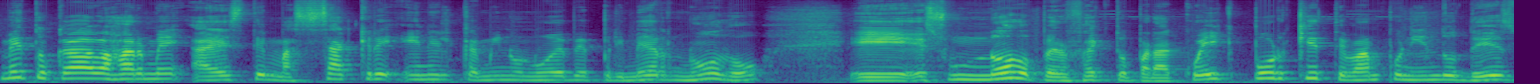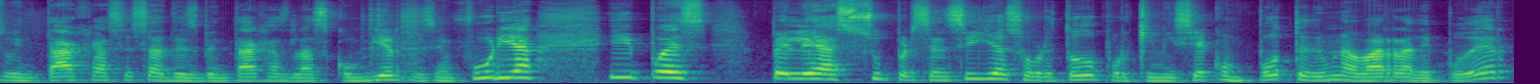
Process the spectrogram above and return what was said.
me tocaba bajarme a este masacre en el camino 9, primer nodo. Eh, es un nodo perfecto para Quake porque te van poniendo desventajas. Esas desventajas las conviertes en furia. Y pues, peleas súper sencillas, sobre todo porque inicié con pote de una barra de poder.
